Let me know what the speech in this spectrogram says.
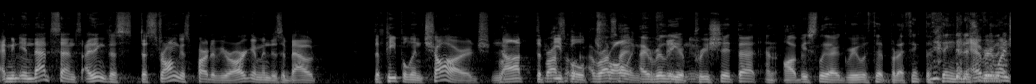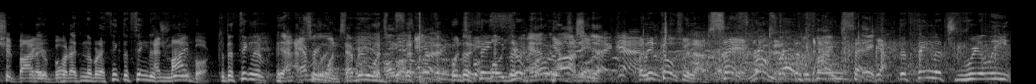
I mean, in that sense, I think this, the strongest part of your argument is about the people in charge, not the Ross, people uh, Ross, trawling I, I for really fake news. appreciate that, and obviously I agree with it. But I think the thing that is Everyone really- should buy but I- your book. But I, no, but I think the thing that's And my book. But the thing that yeah, And everyone's everyone's book. Everyone's But the book. thing, Well, your book, Ross, yeah. But it goes without saying, Ronan. The thing, saying, yeah. the thing that's really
